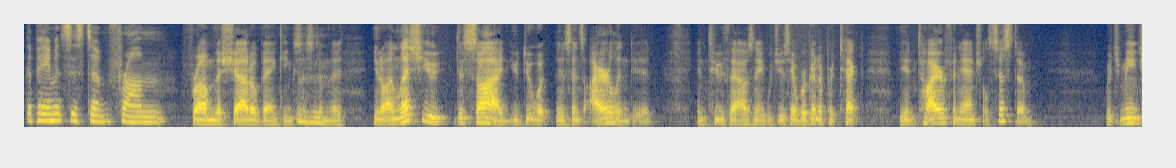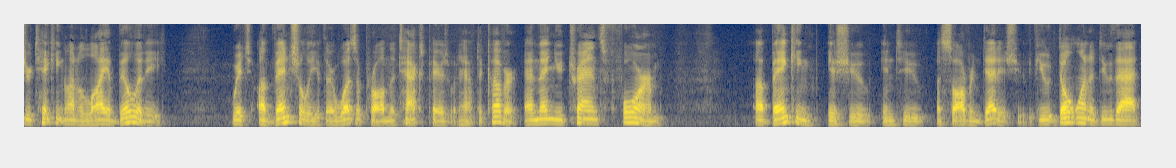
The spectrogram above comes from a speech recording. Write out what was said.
The payment system from from the shadow banking system. Mm-hmm. That you know, unless you decide you do what in a sense Ireland did in 2008, which you say we're going to protect the entire financial system, which means you're taking on a liability which eventually, if there was a problem, the taxpayers would have to cover. And then you transform a banking issue into a sovereign debt issue. If you don't want to do that,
